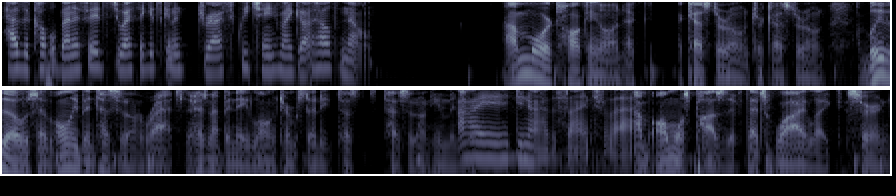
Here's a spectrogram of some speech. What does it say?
has a couple benefits. Do I think it's going to drastically change my gut health? No. I'm more talking on ec- ecdysterone, turkesterone. I believe those have only been tested on rats. There has not been a long-term study test- tested on humans. yet. I do not have the science for that. I'm almost positive. That's why, like, certain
